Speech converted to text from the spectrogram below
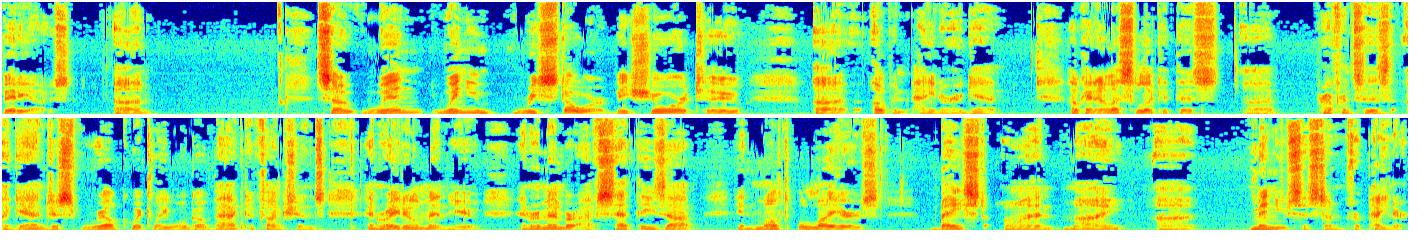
videos. Um, so when when you restore, be sure to uh, open Painter again. Okay, now let's look at this uh, preferences again. Just real quickly, we'll go back to functions and radio menu. And remember, I've set these up in multiple layers based on my uh, menu system for Painter.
